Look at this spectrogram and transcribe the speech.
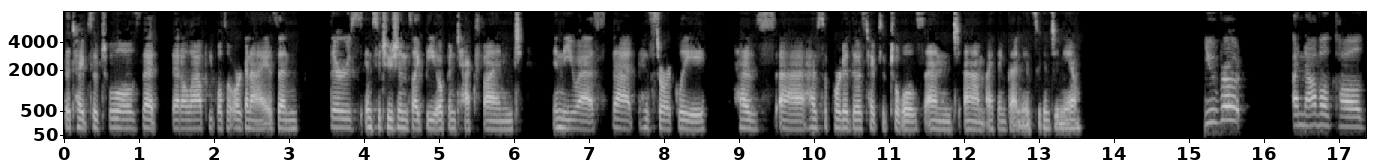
the types of tools that that allow people to organize and there's institutions like the Open Tech Fund in the U.S. that historically has uh, has supported those types of tools, and um, I think that needs to continue. You wrote a novel called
